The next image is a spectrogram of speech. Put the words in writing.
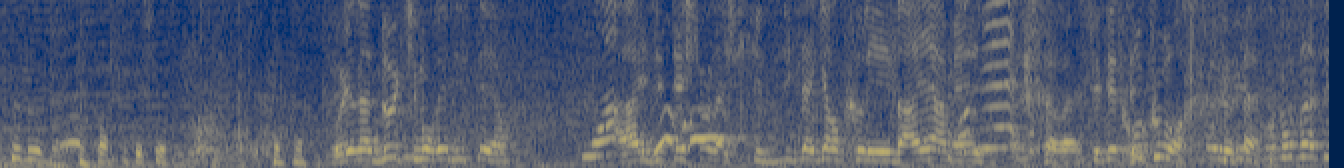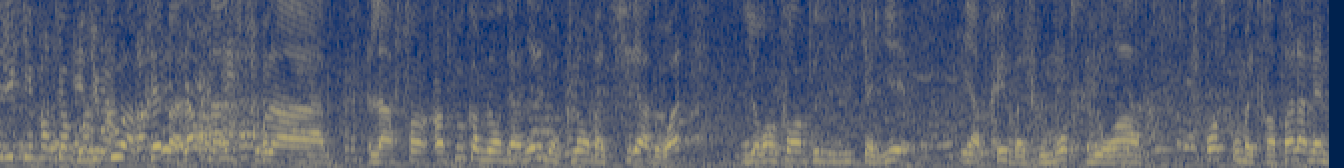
Que deux. C'était chaud. Bon, il y en a deux qui m'ont résisté. Hein. Moi, Ah, ils étaient chauds là. J'essayais de zigzaguer entre les barrières, mais c'était trop court. c'est lui qui est parti en Et du coup, après, bah, là, on arrive sur la, la fin, un peu comme l'an dernier. Donc là, on va tirer à droite. Il y aura encore un peu des escaliers. Et après, bah, je vous montre, il y aura. Je pense qu'on mettra pas la même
